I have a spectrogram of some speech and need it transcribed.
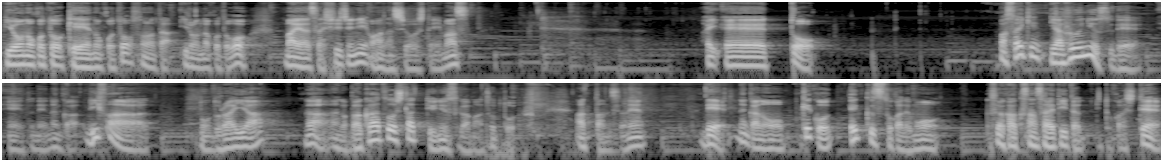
美容のこと経営のことその他いろんなことを毎朝7時にお話をしています。はいえー、っとまあ、最近ヤフーニュースで、えーとね、なんかリファのドライヤーがなんか爆発をしたっていうニュースがまあちょっとあったんですよね。でなんかあの結構 X とかでもそれが拡散されていたりとかして、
